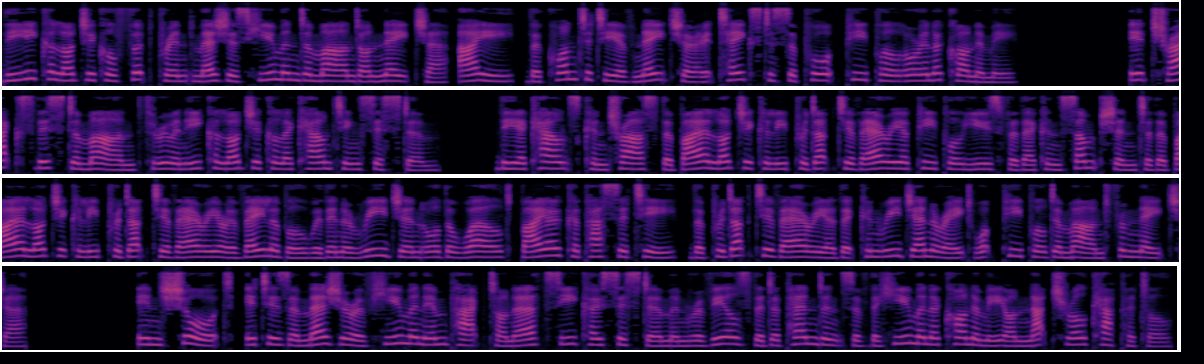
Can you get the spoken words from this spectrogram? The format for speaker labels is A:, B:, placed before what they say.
A: The ecological footprint measures human demand on nature, i.e., the quantity of nature it takes to support people or an economy. It tracks this demand through an ecological accounting system. The accounts contrast the biologically productive area people use for their consumption to the biologically productive area available within a region or the world biocapacity, the productive area that can regenerate what people demand from nature. In short, it is a measure of human impact on Earth's ecosystem and reveals the dependence of the human economy on natural capital.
